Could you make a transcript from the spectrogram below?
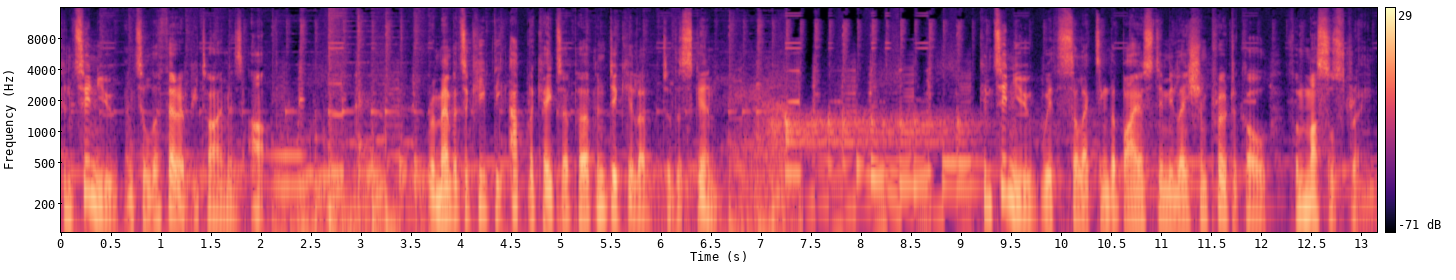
Continue until the therapy time is up. Remember to keep the applicator perpendicular to the skin. Continue with selecting the biostimulation protocol for muscle strain.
